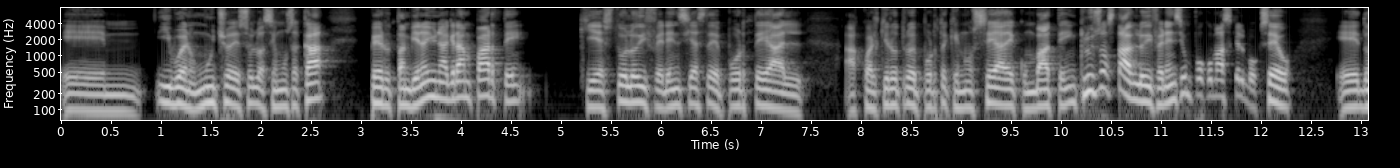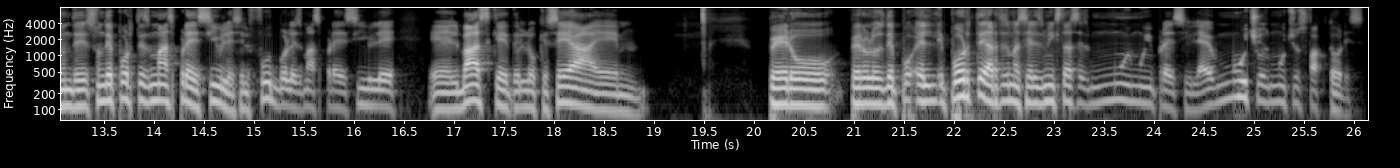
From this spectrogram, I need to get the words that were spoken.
Em, y bueno, mucho de eso lo hacemos acá. Pero también hay una gran parte que esto lo diferencia este deporte al, a cualquier otro deporte que no sea de combate. Incluso hasta lo diferencia un poco más que el boxeo, eh, donde son deportes más predecibles. El fútbol es más predecible, el básquet, lo que sea. Em, pero, pero los el deporte de artes marciales mixtas es muy, muy predecible. Hay muchos, muchos factores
